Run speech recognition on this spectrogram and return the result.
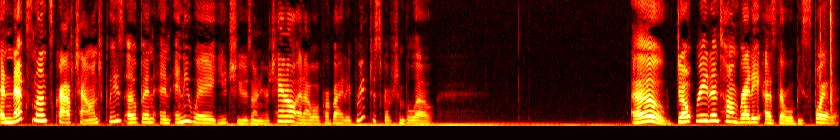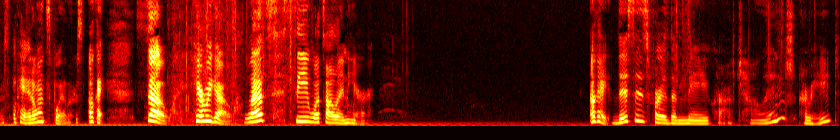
And next month's craft challenge, please open in any way you choose on your channel, and I will provide a brief description below. Oh, don't read until I'm ready, as there will be spoilers. Okay, I don't want spoilers. Okay, so here we go. Let's see what's all in here. Okay, this is for the May Craft Challenge. All right.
